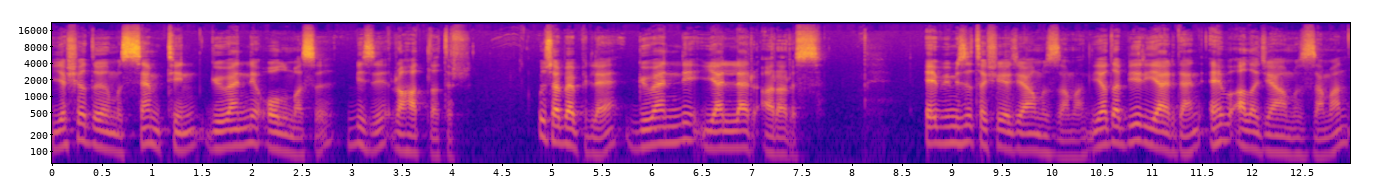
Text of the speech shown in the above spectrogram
yaşadığımız semtin güvenli olması bizi rahatlatır. Bu sebeple güvenli yerler ararız. Evimizi taşıyacağımız zaman ya da bir yerden ev alacağımız zaman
